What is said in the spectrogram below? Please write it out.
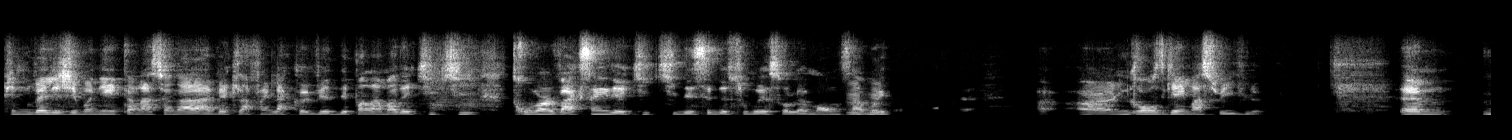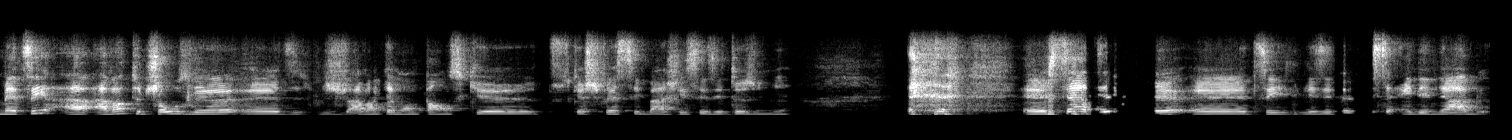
puis une nouvelle hégémonie internationale avec la fin de la COVID, dépendamment de qui, qui trouve un vaccin, de qui, qui décide de s'ouvrir sur le monde. Ça va mm-hmm. être une grosse game à suivre. Euh, mais tu sais, avant toute chose, là, euh, avant que le monde pense que tout ce que je fais, c'est bâcher ces États-Unis, je tiens à dire que les États-Unis, c'est indéniable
